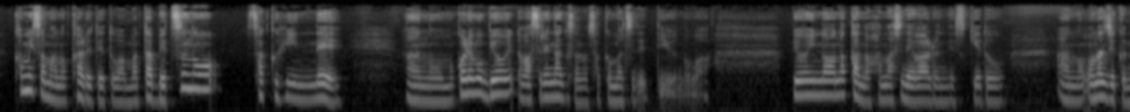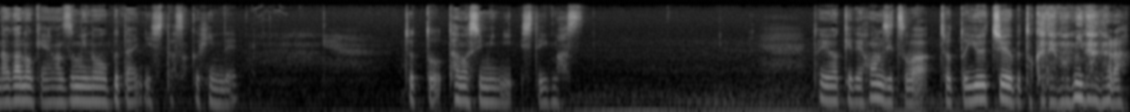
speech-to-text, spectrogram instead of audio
「神様のカルテ」とはまた別の作品であのこれも病院「忘れなぐさの咲く町で」っていうのは病院の中の話ではあるんですけどあの同じく長野県安曇野を舞台にした作品でちょっと楽しみにしています。というわけで本日はちょっと YouTube とかでも見ながら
